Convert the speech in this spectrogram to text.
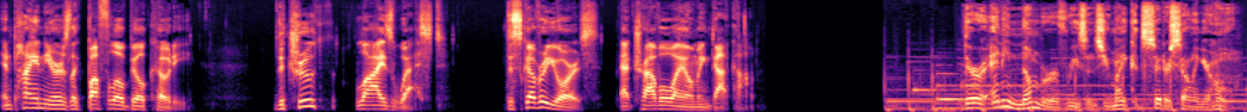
and pioneers like Buffalo Bill Cody. The truth lies west. Discover yours at travelwyoming.com. There are any number of reasons you might consider selling your home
